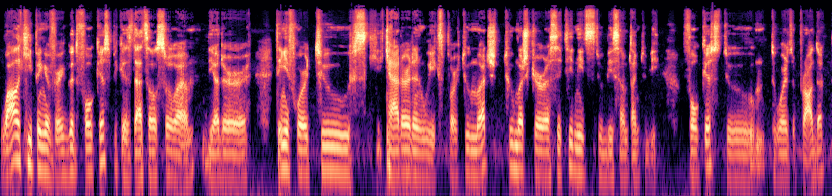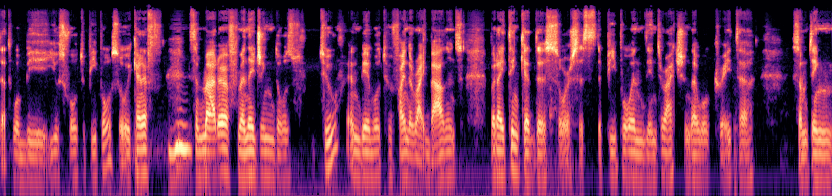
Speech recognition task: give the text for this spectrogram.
while keeping a very good focus because that's also um, the other thing if we're too scattered and we explore too much too much curiosity needs to be sometimes to be focused to towards a product that will be useful to people so we kind of mm-hmm. it's a matter of managing those two and be able to find the right balance but i think at the source it's the people and the interaction that will create uh, something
